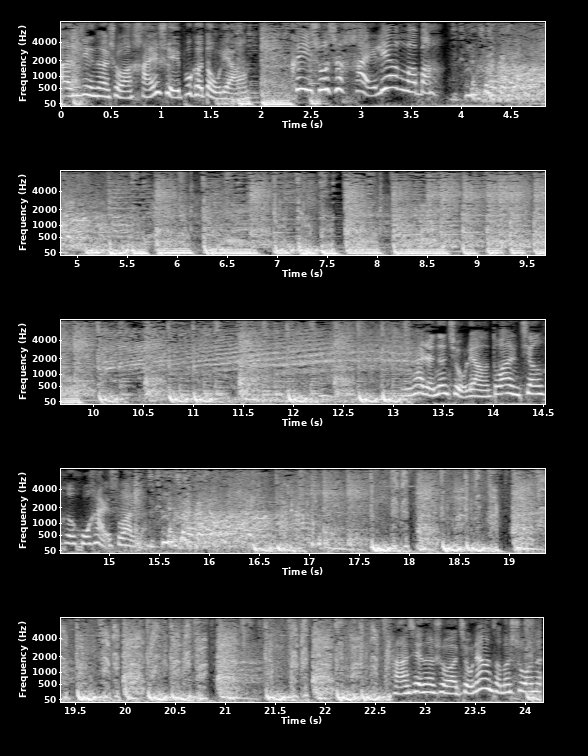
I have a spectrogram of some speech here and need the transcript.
安静，她说海水不可斗量，可以说是海量了吧？你看人的酒量都按江河湖海算了。茶仙他说酒量怎么说呢？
